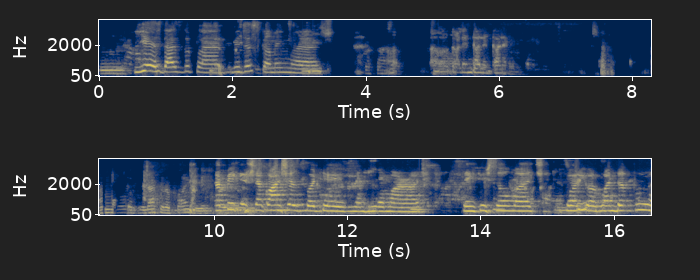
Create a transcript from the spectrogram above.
Yes, that's the plan. We're just coming, Maharaj. I'm- You're not gonna find me. Happy Krishna conscious birthday, Nandita Maharaj. Thank you so much for your wonderful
